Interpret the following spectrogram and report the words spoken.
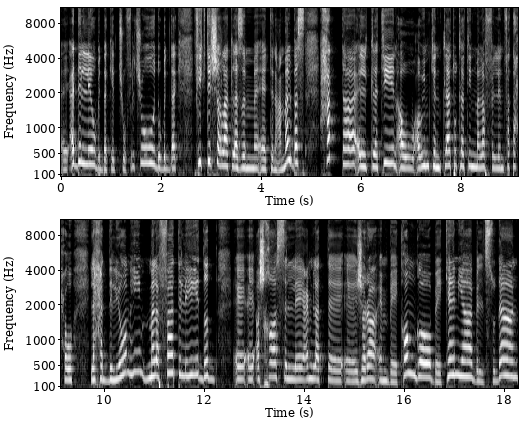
أدلة وبدك تشوف الشهود وبدك في كتير شغلات لازم تنعمل. بس حتى ال 30 أو أو يمكن 33 ملف اللي انفتحوا لحد اليوم هي ملفات اللي هي ضد آه، آه، أشخاص اللي عملت آه، جرائم بكونغو بكينيا بالسودان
